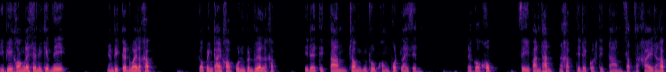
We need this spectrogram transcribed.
EP ของลายเซ็นในคลิปนี้ อย่างที่เกรินไว้แล้วครับ ก็เป็นการขอบคุณเพื่อนๆแล้วครับ ที่ได้ติดตามช่อง YouTube ของพจน์ลายเซ็นแล้วก็ครบ 4,000 ท่านนะครับ ที่ได้กดติดตาม Subscribe นะครับ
